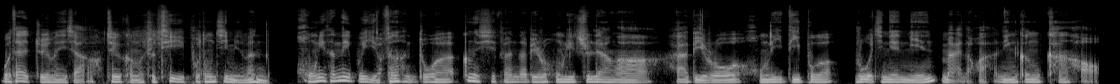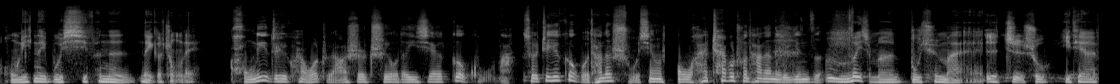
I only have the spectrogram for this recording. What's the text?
我再追问一下啊，这个可能是替普通基民问的。红利它内部也分很多更细分的，比如红利质量啊，还比如红利低波。如果今年您买的话，您更看好红利内部细分的哪个种类？红利这一块，我主要是持有的一些个股嘛，所以这些个股它的属性，我还拆不出它的那个因子。嗯，为什么不去买指数 ETF？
